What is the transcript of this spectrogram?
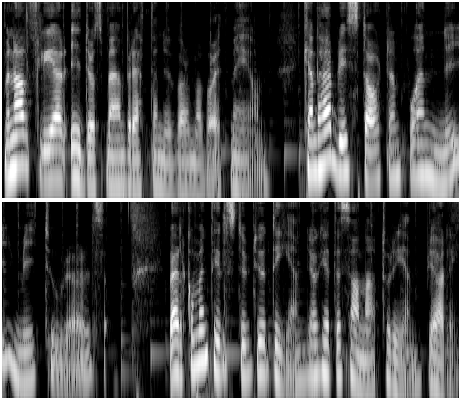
Men allt fler idrottsmän berättar nu vad de har varit med om. Kan det här bli starten på en ny metoo-rörelse? Välkommen till Studio DN. Jag heter Sanna Thorén Björling.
